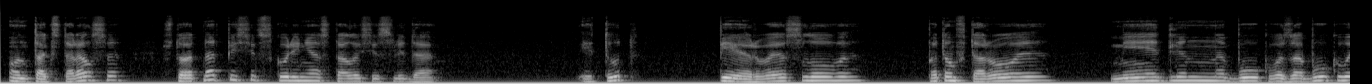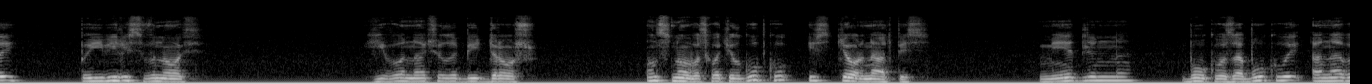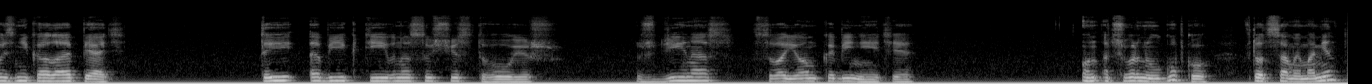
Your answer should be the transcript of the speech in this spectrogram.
Он так старался, что от надписи вскоре не осталось и следа. И тут первое слово, потом второе, медленно, буква за буквой, появились вновь. Его начало бить дрожь. Он снова схватил губку и стер надпись. Медленно, Буква за буквой она возникала опять. Ты объективно существуешь. Жди нас своем кабинете. Он отшвырнул губку в тот самый момент,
